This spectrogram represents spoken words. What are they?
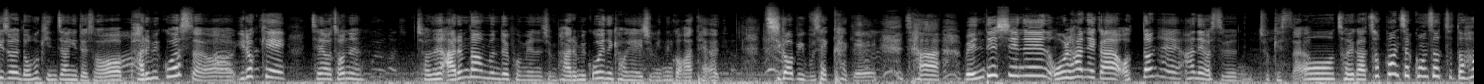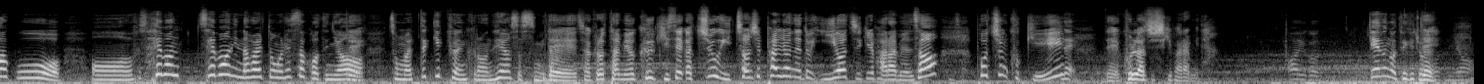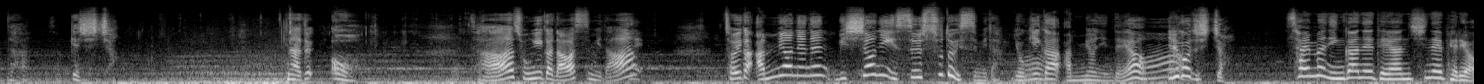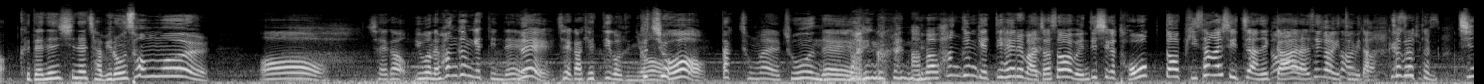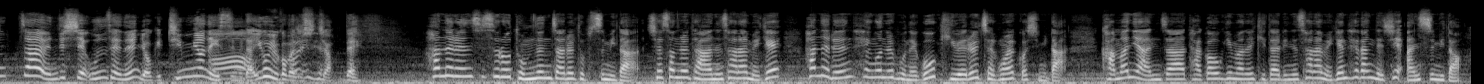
듣기 전에 너무 긴장이 돼서 발음이 꼬였어요. 아, 이렇게 제가 저는 저는 아름다운 분들 보면은 좀 발음이 꼬이는 경향이 좀 있는 것 같아요. 직업이 무색하게. 자, 웬디 씨는 올 한 해가 어떤 해, 한 해였으면 좋겠어요? 어, 저희가 첫 번째 콘서트도 하고, 어, 세 번, 세 번이나 활동을 했었거든요. 네. 정말 뜻깊은 그런 해였었습니다. 네, 자 그렇다면 그 기세가 쭉 2018년에도 이어지길 바라면서 포춘 쿠키 네, 네. 골라주시기 바랍니다. 어, 이거 깨는 거 되게 네. 좋아하거든요. 자, 깨주시죠. 하나, 둘, 어. 자, 종이가 나왔습니다. 네. 저희가 앞면에는 미션이 있을 수도 있습니다. 여기가 앞면인데요. 아. 읽어주시죠. 삶은 인간에 대한 신의 배려. 그대는 신의 자비로운 선물. 어, 제가 이번에 황금 개띠인데. 아. 네. 제가 개띠거든요. 그쵸? 딱 정말 좋은 네. 말인 것 같네요. 아마 황금 개띠 해를 맞아서 웬디 씨가 더욱 더 비상할 수 있지 않을까라는 아, 생각이 감사합니다. 듭니다. 자, 그렇다면 진짜 웬디 씨의 운세는 여기 뒷면에 아, 있습니다. 이거 읽어봐 주시죠. 네. 하늘은 스스로 돕는 자를 돕습니다. 최선을 다하는 사람에게 하늘은 행운을 보내고 기회를 제공할 것입니다. 가만히 앉아 다가오기만을 기다리는 사람에겐 해당되지 않습니다.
